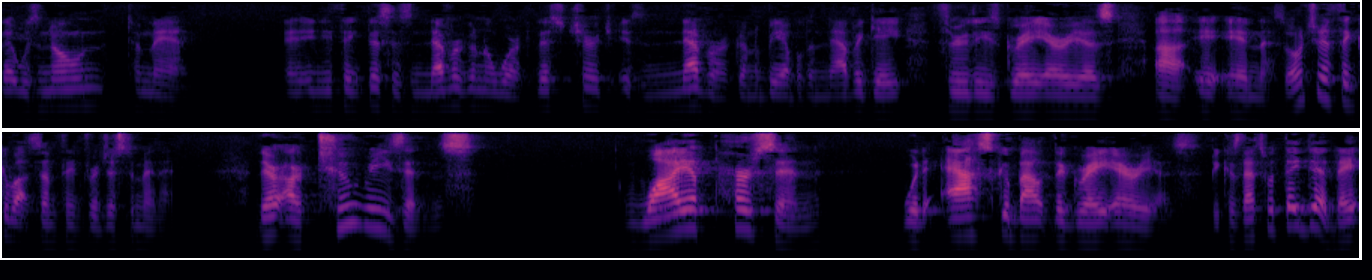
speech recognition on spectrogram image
that was known to man and, and you think this is never going to work. This church is never going to be able to navigate through these gray areas uh, in this. I want you to think about something for just a minute. There are two reasons why a person would ask about the gray areas, because that's what they did. They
